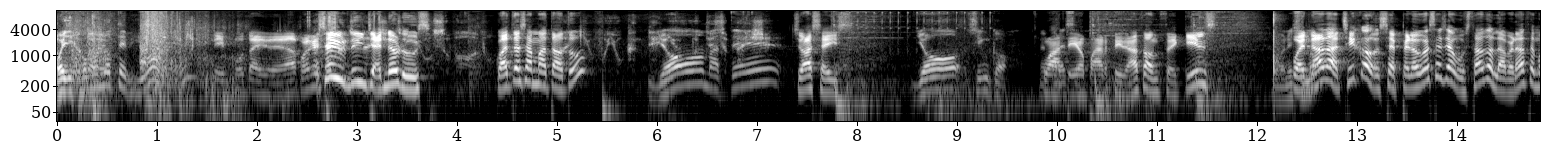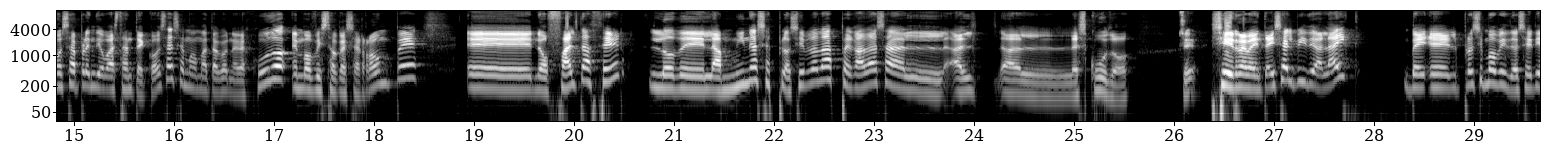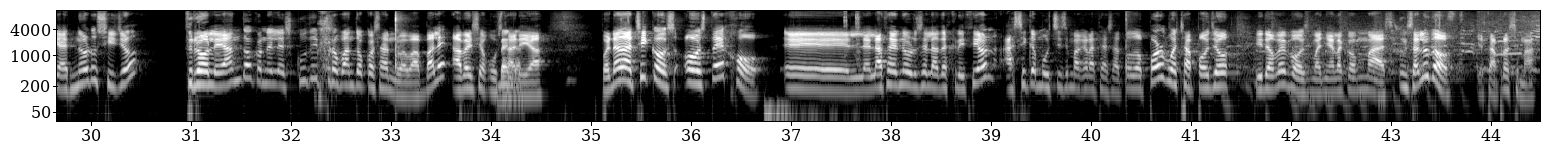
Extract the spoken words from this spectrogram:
Oye, puta- ¿cómo no te vio, eh? Ni puta idea. Porque soy un ninja, Norus. ¿Cuántos has matado tú? Yo maté. Yo a 6. Yo, cinco. me Guau, parece. tío, partidazo, 11 kills. Buenísimo. Pues nada, chicos, espero que os haya gustado. La verdad, hemos aprendido bastante cosas. Hemos matado con el escudo, hemos visto que se rompe. Eh, nos falta hacer lo de las minas explosivas pegadas al, al, al escudo. Sí. Si reventáis el vídeo a like, el próximo vídeo sería Snorus y yo troleando con el escudo y probando cosas nuevas, ¿vale? A ver si os gustaría. Pues nada, chicos, os dejo eh, el enlace de Snorus en la descripción. Así que muchísimas gracias a todos por vuestro apoyo y nos vemos mañana con más. Un saludo y hasta la próxima.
